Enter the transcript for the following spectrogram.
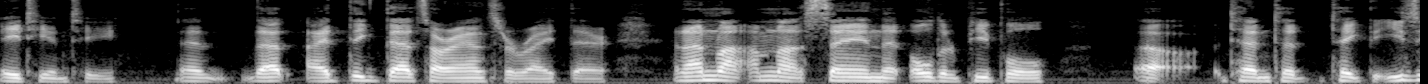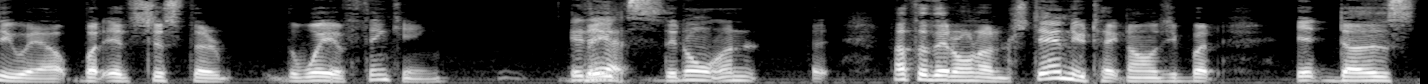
AT and T, and that I think that's our answer right there. And I'm not I'm not saying that older people uh, tend to take the easy way out, but it's just their the way of thinking. It they, is. They don't under, not that they don't understand new technology, but it does.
